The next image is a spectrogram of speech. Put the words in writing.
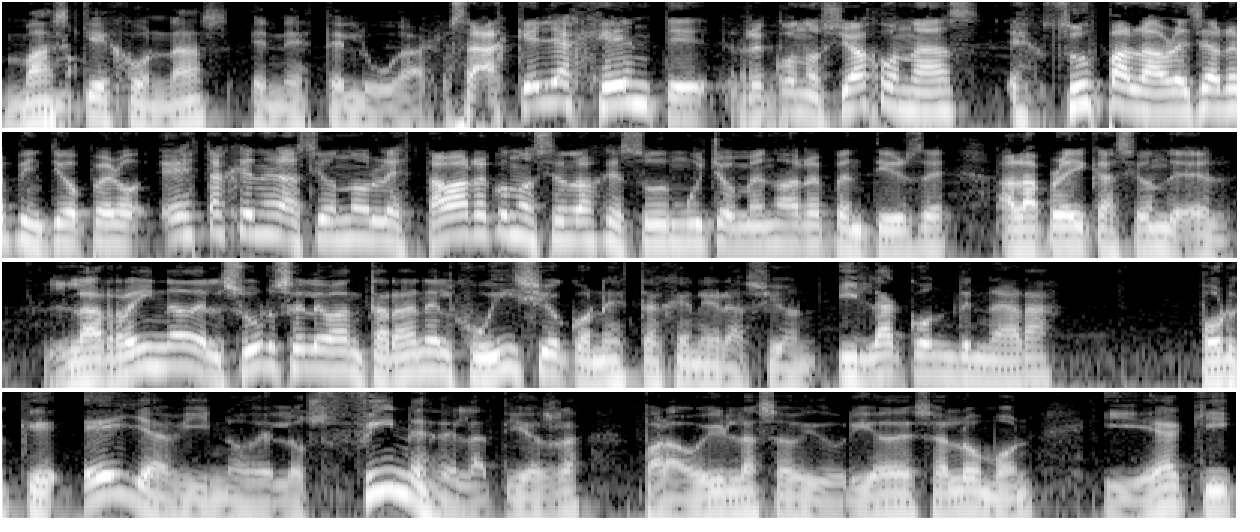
más que Jonás en este lugar. O sea, aquella gente reconoció a Jonás, eh, sus palabras y se arrepintió, pero esta generación no le estaba reconociendo a Jesús, mucho menos arrepentirse a la predicación de él. La reina del sur se levantará en el juicio con esta generación y la condenará, porque ella vino de los fines de la tierra para oír la sabiduría de Salomón, y he aquí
